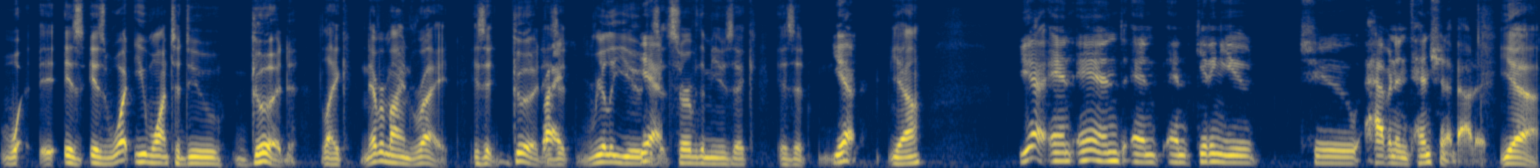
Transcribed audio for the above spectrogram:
what is is what you want to do good? Like never mind right. Is it good? Is it really you? Yeah. Does it serve the music? Is it Yeah. yeah? Yeah, and and and and getting you to have an intention about it. Yeah.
